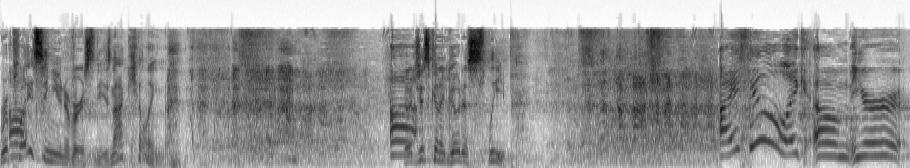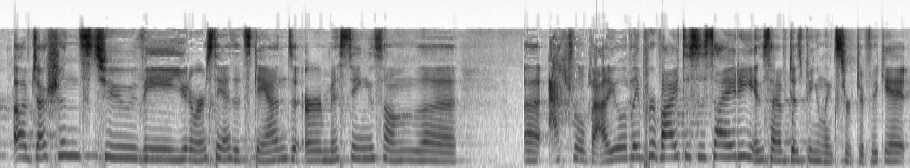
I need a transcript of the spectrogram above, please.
Replacing universities, not killing them. They're just going to go to sleep. I feel like um, your objections to the university as it stands are missing some of the uh, actual value they provide to society instead of just being like certificate,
